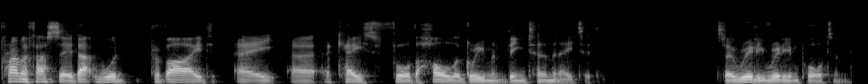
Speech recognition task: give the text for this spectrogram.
prima facie that would provide a uh, a case for the whole agreement being terminated. So really, really important.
